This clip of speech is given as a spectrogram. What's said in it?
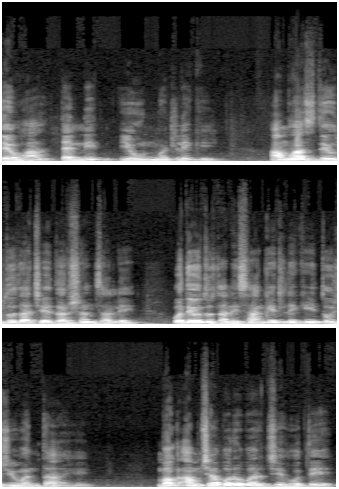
तेव्हा त्यांनी येऊन म्हटले की आम्हास देवदूताचे दर्शन झाले व देवदूतांनी सांगितले की तो जिवंत आहे. मग आमच्याबरोबर जे होते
